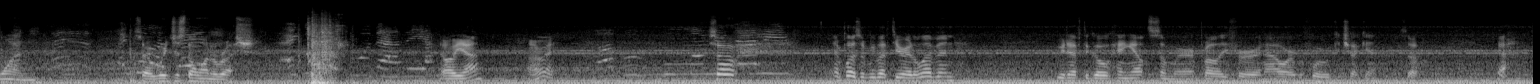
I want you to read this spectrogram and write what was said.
one. So we just don't want to rush. Oh yeah? All right. So, and plus if we left here at 11, we'd have to go hang out somewhere probably for an hour before we could check in. So, yeah.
